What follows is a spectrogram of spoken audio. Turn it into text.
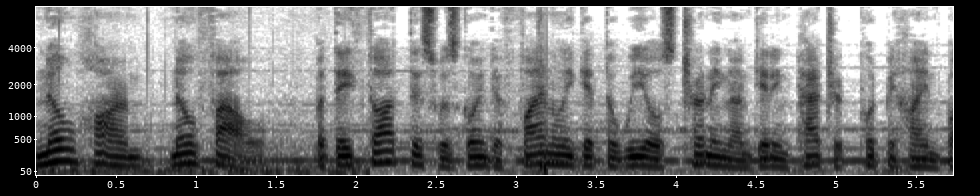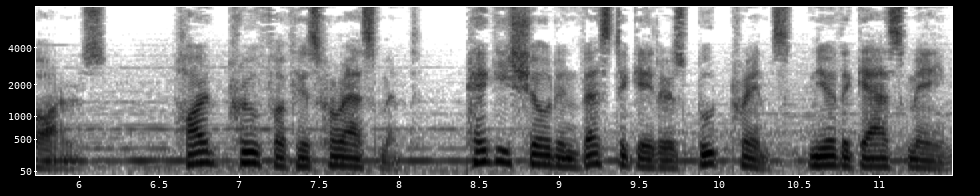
No harm, no foul, but they thought this was going to finally get the wheels turning on getting Patrick put behind bars. Hard proof of his harassment. Peggy showed investigators boot prints near the gas main.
